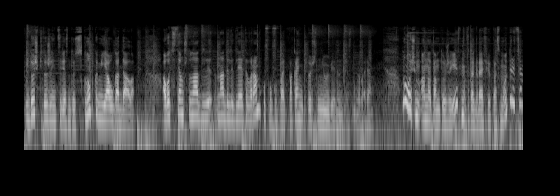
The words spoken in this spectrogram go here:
и дочке тоже интересно. То есть с кнопками я угадала. А вот с тем, что надо ли, надо ли для этого рамку покупать, пока не, точно не уверена, честно говоря. Ну, в общем, она там тоже есть, на фотографии посмотрите.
